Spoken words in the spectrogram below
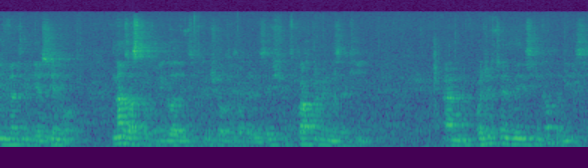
invented here simple. Now that's totally gone into the culture of these organizations. Partnering is a key. And registered medicine companies,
